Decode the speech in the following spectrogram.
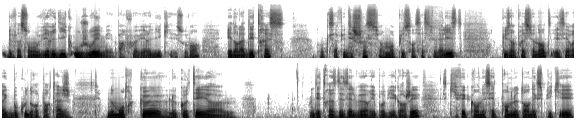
de façon véridique ou jouée, mais parfois véridique et souvent, est dans la détresse. Donc ça fait des choses sûrement plus sensationnalistes, plus impressionnantes. Et c'est vrai que beaucoup de reportages ne montrent que le côté euh, détresse des éleveurs et brebis égorgés, ce qui fait que quand on essaie de prendre le temps d'expliquer,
